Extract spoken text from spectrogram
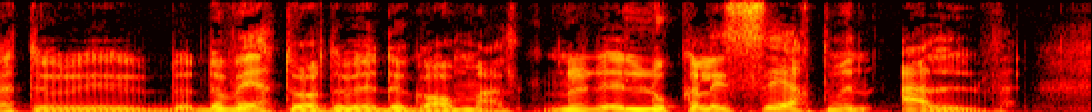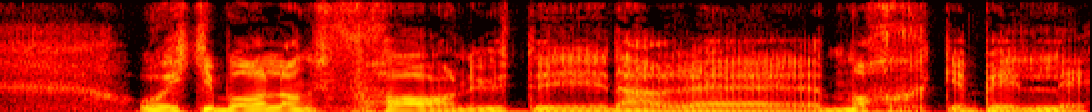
Vet du, da vet du at det er gammelt. Når det er lokalisert ved en elv, og ikke bare langs faen ute i der eh, mark er billig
